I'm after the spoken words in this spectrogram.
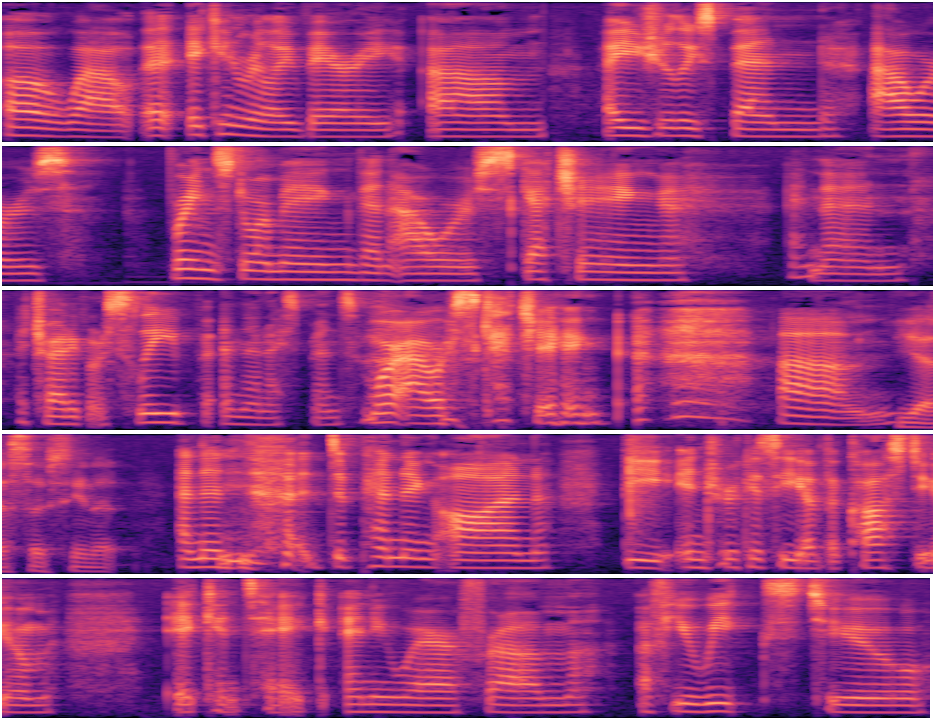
Oh, wow. It, it can really vary. Um, I usually spend hours brainstorming, then hours sketching, and then I try to go to sleep, and then I spend some more hours sketching. Yes, I've seen it. And then, depending on the intricacy of the costume, it can take anywhere from a few weeks to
